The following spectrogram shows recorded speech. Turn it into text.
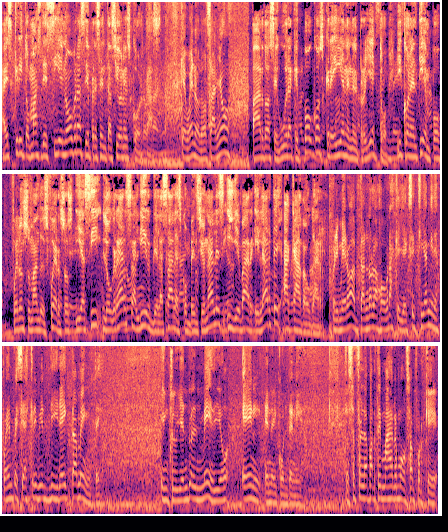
ha escrito más de 100 obras de presentaciones cortas. Qué bueno, dos años. Pardo asegura que pocos creían en el proyecto y con el tiempo fueron sumando esfuerzos y así lograr salir de las salas convencionales y llevar el arte a cada hogar. Primero adaptando las obras que ya existían y después empecé a escribir directamente, incluyendo el medio en, en el contenido. Entonces fue la parte más hermosa porque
